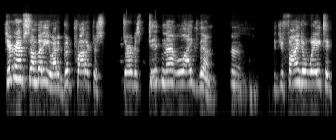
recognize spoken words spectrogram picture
Do you ever have somebody who had a good product or service did not like them? Hmm. Did you find a way to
